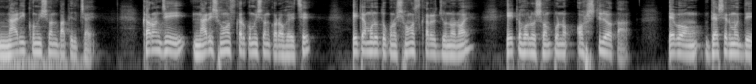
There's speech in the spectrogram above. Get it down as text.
নারী কমিশন বাতিল চায়। কারণ যে নারী সংস্কার কমিশন করা হয়েছে, এটা মূলত কোনো সংস্কারের জন্য নয়, এটা হলো সম্পূর্ণ অশ্লীলতা এবং দেশের মধ্যে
